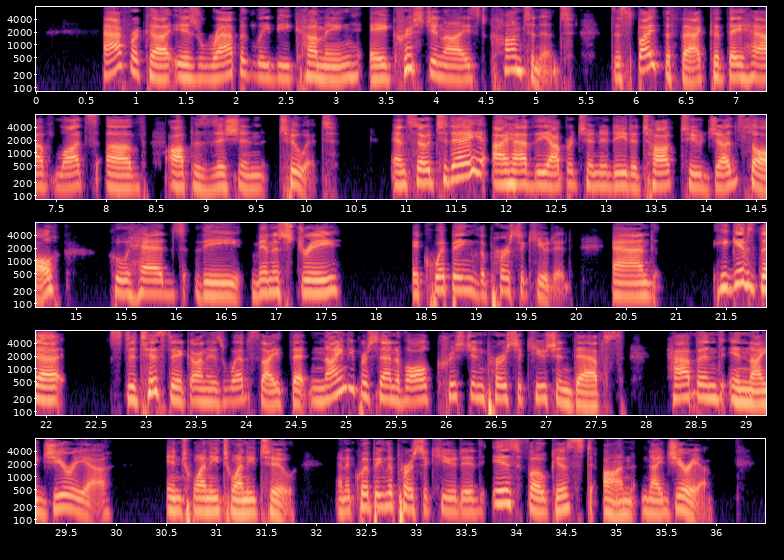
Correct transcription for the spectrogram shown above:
Africa is rapidly becoming a Christianized continent despite the fact that they have lots of opposition to it. And so today I have the opportunity to talk to Judd Saul, who heads the ministry equipping the persecuted. And he gives the statistic on his website that 90% of all Christian persecution deaths happened in Nigeria in 2022 and equipping the persecuted is focused on Nigeria.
